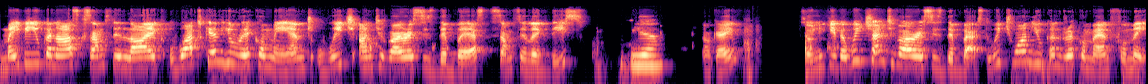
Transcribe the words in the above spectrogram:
Maybe you can ask something like, what can you recommend? Which antivirus is the best? Something like this. yeah. Okay. So Nikita, which antivirus is the best? Which one you can recommend for me?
